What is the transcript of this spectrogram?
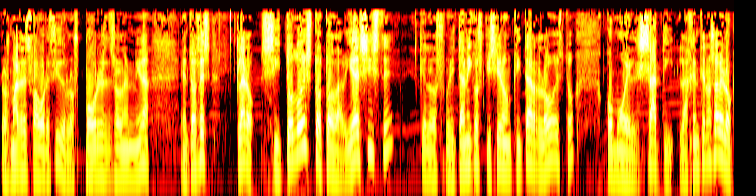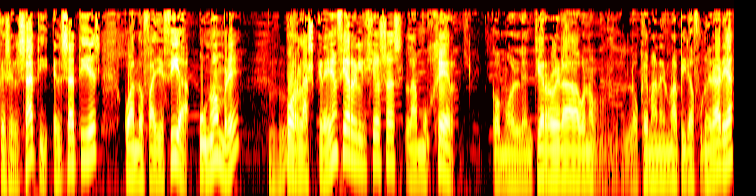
los más desfavorecidos, los pobres de solemnidad. Entonces, claro, si todo esto todavía existe, que los británicos quisieron quitarlo, esto, como el sati. La gente no sabe lo que es el sati. El sati es cuando fallecía un hombre, por las creencias religiosas, la mujer, como el entierro era, bueno, lo queman en una pira funeraria,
